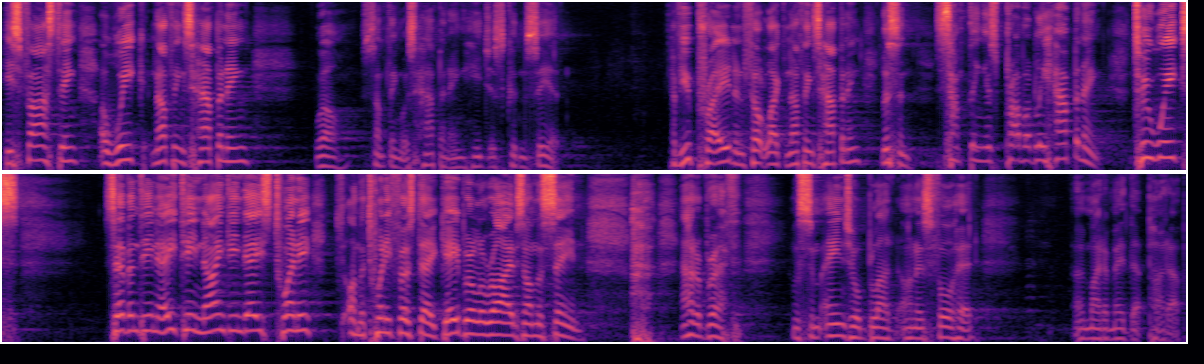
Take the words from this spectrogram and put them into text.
he's fasting, a week, nothing's happening. Well, something was happening, he just couldn't see it. Have you prayed and felt like nothing's happening? Listen, something is probably happening. Two weeks, 17, 18, 19 days, 20. On the 21st day, Gabriel arrives on the scene, out of breath with some angel blood on his forehead. I might have made that part up.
